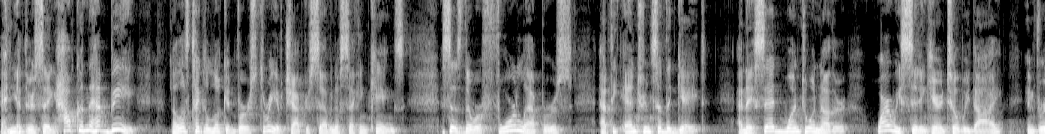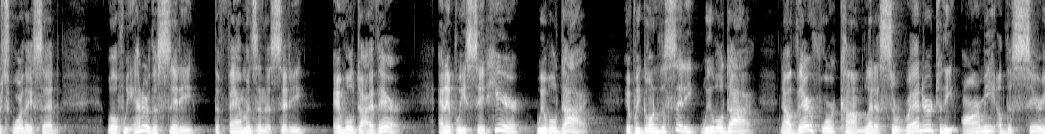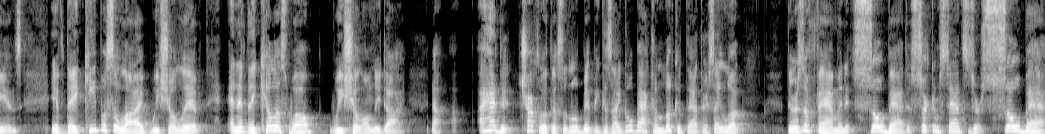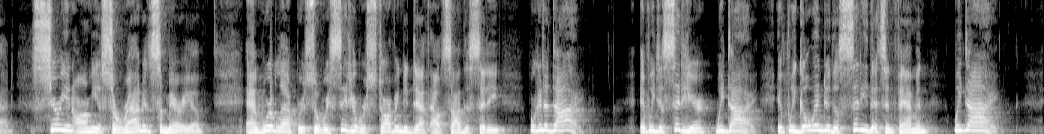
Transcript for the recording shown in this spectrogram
And yet they're saying, How can that be? Now let's take a look at verse 3 of chapter 7 of 2 Kings. It says, There were four lepers at the entrance of the gate. And they said one to another, Why are we sitting here until we die? In verse 4, they said, Well, if we enter the city, the famine's in the city, and we'll die there. And if we sit here, we will die. If we go into the city, we will die. Now, therefore, come, let us surrender to the army of the Syrians. If they keep us alive, we shall live. And if they kill us, well, we shall only die. Now, I had to chuckle at this a little bit because I go back and look at that. They're saying, look, there's a famine. It's so bad. The circumstances are so bad. Syrian army has surrounded Samaria, and we're lepers. So we sit here, we're starving to death outside the city. We're going to die. If we just sit here, we die. If we go into the city that's in famine, we die.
